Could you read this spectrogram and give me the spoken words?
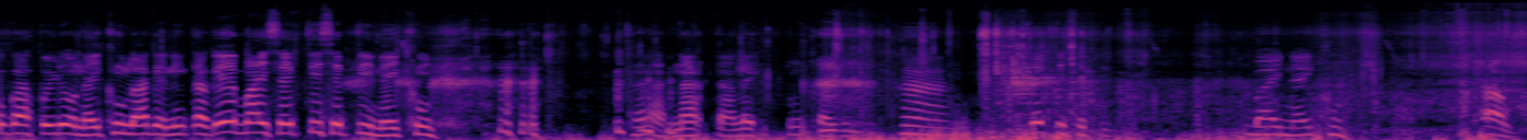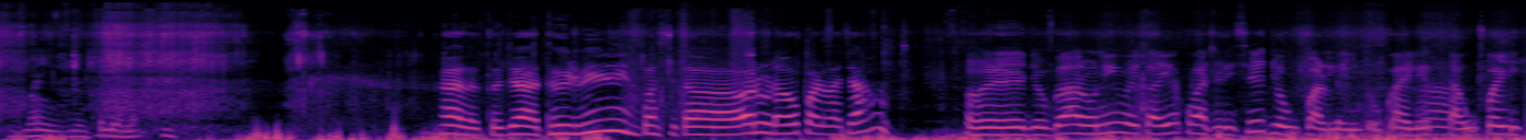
ઓગાહ પડ્યો નાખ્યું લાગે નહીં તા કે એ બાય સેફટી સેફટી નાખ્યું. હા નાખતા લે હું ખાઈ હા. સેફટી સેટી બાય નાખ્યું. ખાવ મહી ગયું ભલે નાખ્યું. હાલો તો જા ધૂળ વીણીને પછી તો અરુડા ઉપાડવા જાઉં હવે જો ગારો નહીં હોય તો એક વાછડી છે જો ઉપાડ લઈ તો કાલે એકતા ઉપાડી.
